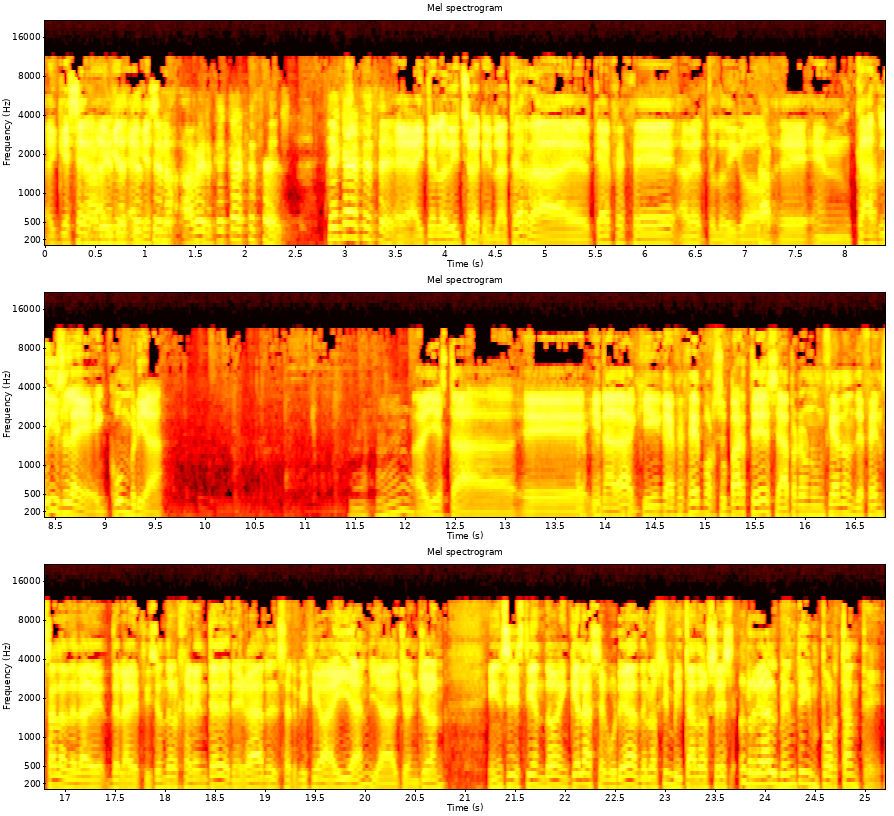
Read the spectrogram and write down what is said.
Hay que ser... Hay que- hay que ser-. A ver, ¿qué KFC es? ¿Qué KFC? Eh, ahí te lo he dicho, en Inglaterra, el KFC, a ver, te lo digo, La- eh, en Carlisle, en Cumbria. Ahí está. Eh, y nada, aquí KFC, por su parte, se ha pronunciado en defensa de la, de la decisión del gerente de negar el servicio a Ian y a John John, insistiendo en que la seguridad de los invitados es realmente importante.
